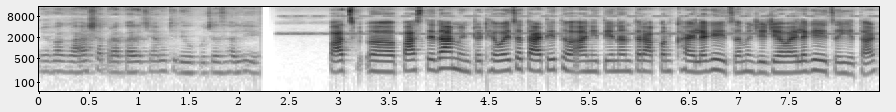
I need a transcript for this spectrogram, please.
हे बघा अशा प्रकारची आमची देवपूजा झाली. आहे पाच पाच ते दहा मिनटं ठेवायचं ताट इथं आणि ते नंतर आपण खायला घ्यायचं म्हणजे जेवायला घ्यायचं हे ताट.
